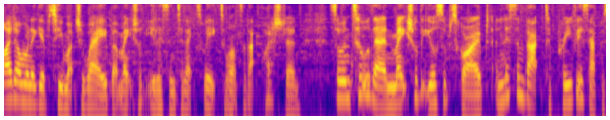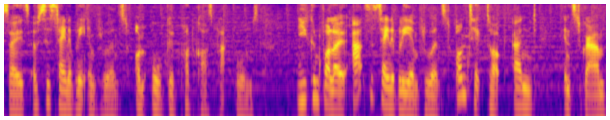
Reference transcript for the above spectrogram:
I don't want to give too much away, but make sure that you listen to next week to answer that question. So until then, make sure that you're subscribed and listen back to previous episodes of Sustainably Influenced on all good podcast platforms. You can follow at Sustainably Influenced on TikTok and Instagram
